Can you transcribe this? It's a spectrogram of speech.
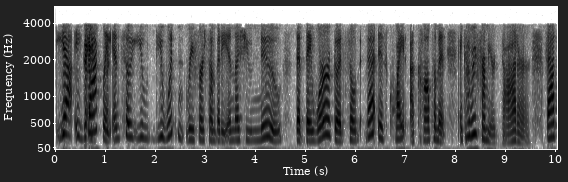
Yeah, exactly. and so you you wouldn't refer somebody unless you knew that they were good. So that is quite a compliment. And coming from your daughter, that's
